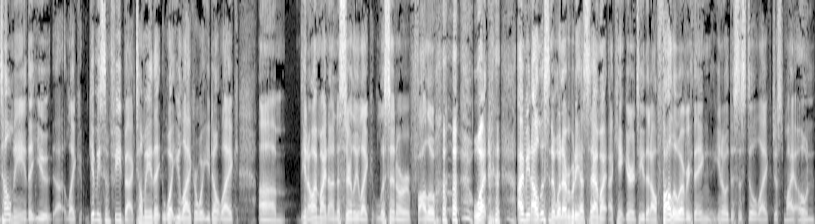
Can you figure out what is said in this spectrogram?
tell me that you uh, like. Give me some feedback. Tell me that what you like or what you don't like. Um, you know, I might not necessarily like listen or follow what I mean, I'll listen to what everybody has to say. I might I can't guarantee that I'll follow everything. You know, this is still like just my own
